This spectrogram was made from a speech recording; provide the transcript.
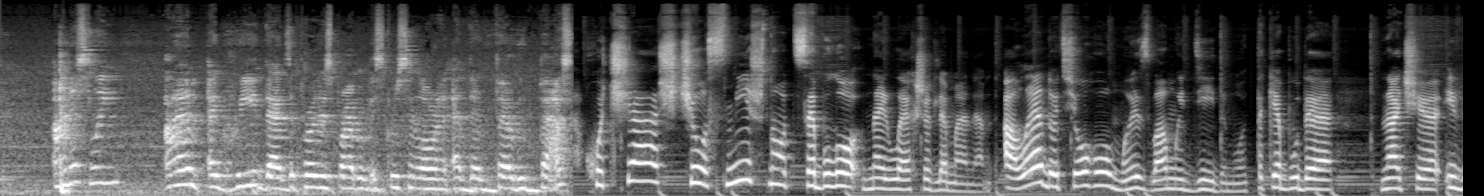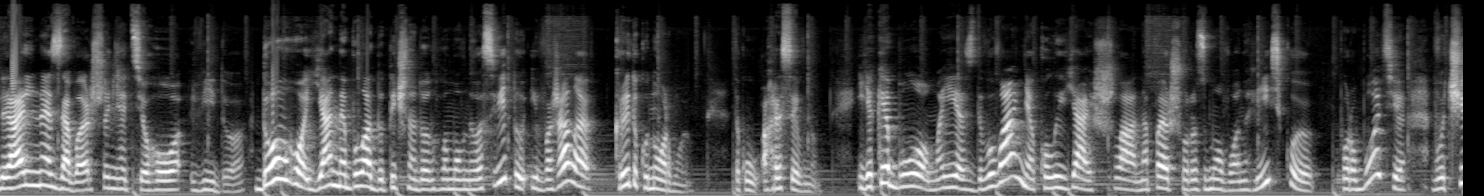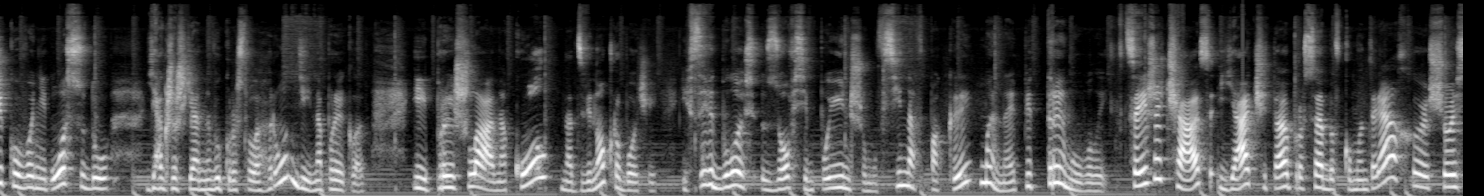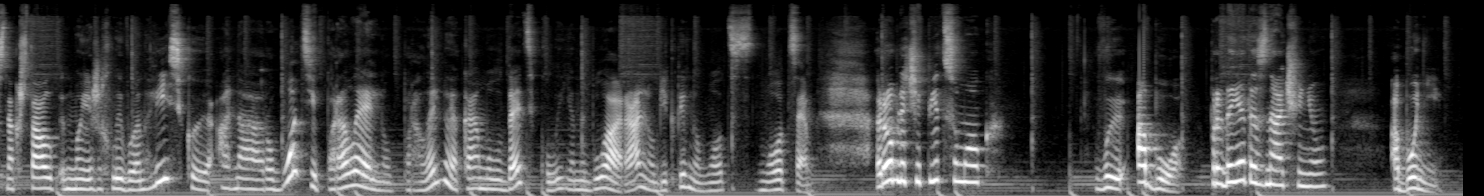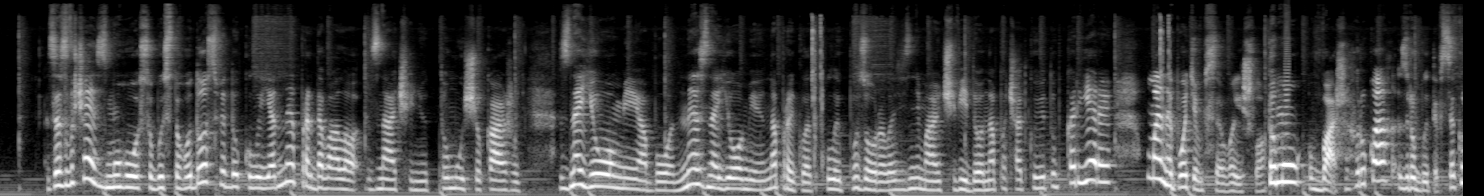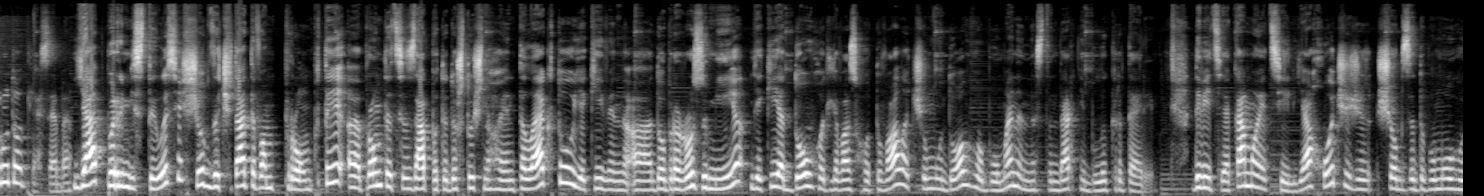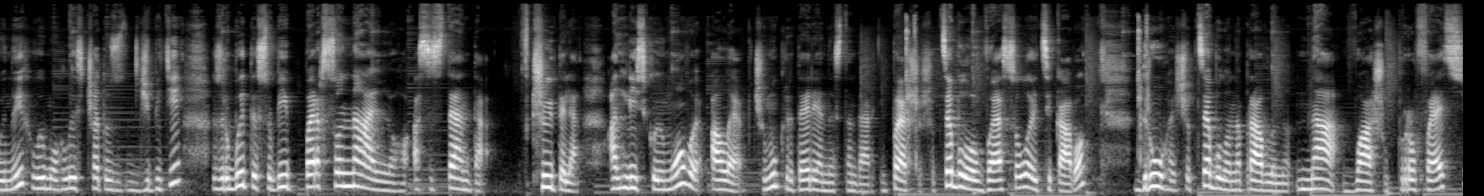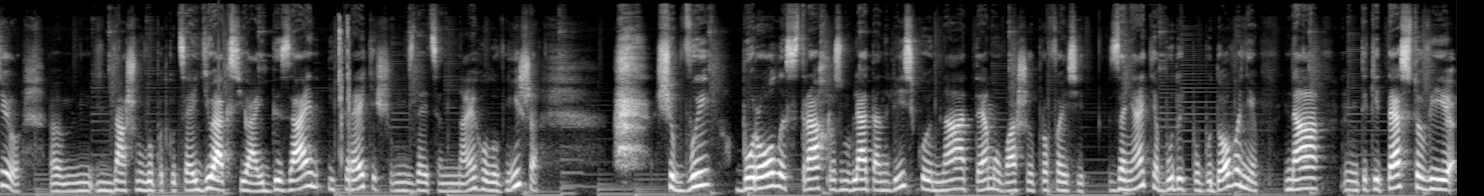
Honestly, I agree that the produce problem is Chris and Lauren at their very best. Хоча що смішно, це було найлегше для мене. Але до цього ми з вами дійдемо. Таке буде. Наче ідеальне завершення цього відео. Довго я не була дотична до англомовного світу і вважала критику нормою, таку агресивну. І яке було моє здивування, коли я йшла на першу розмову англійською по роботі в очікуванні осуду, як же ж я не використала грундій, наприклад, і прийшла на кол на дзвінок робочий, і все відбулось зовсім по-іншому. Всі навпаки мене підтримували. В цей же час я читаю про себе в коментарях е, щось на кшталт моєї жахливої англійської, а на роботі паралельно, паралельно, яка я молодець, коли я не була реально об'єктивно молодцем. Роблячи підсумок, ви або придаєте значенню, або ні. Зазвичай з мого особистого досвіду, коли я не придавала значенню тому, що кажуть знайомі або незнайомі, наприклад, коли позорилась, знімаючи відео на початку youtube кар'єри, у мене потім все вийшло. Тому в ваших руках зробити все круто для себе. Я перемістилася, щоб зачитати вам промпти. Е, Промпти це запити до штучного інтелекту, які він е, добре розуміє, які я довго для вас готувала. Чому довго? Бо у мене нестандартні були критерії. Дивіться, яка моя ціль. Я хочу, щоб за допомогою них ви могли з чату з GPT зробити собі персонального асистента. Вчителя англійської мови, але чому критерії нестандартні? Перше, щоб це було весело і цікаво. Друге, щоб це було направлено на вашу професію. ем, В нашому випадку це UX, UI дизайн. І третє, що мені здається найголовніше, щоб ви бороли страх розмовляти англійською на тему вашої професії. Заняття будуть побудовані на такі тестові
